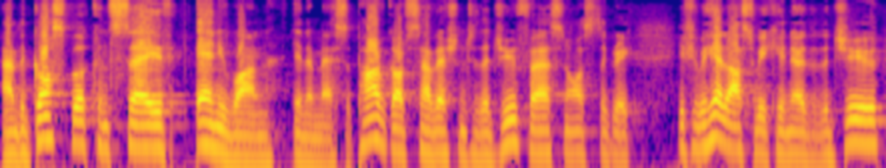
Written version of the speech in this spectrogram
And the gospel can save anyone in a mess. The power of God's salvation to the Jew first and also the Greek. If you were here last week, you know that the Jew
